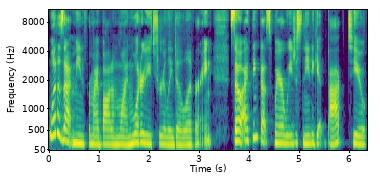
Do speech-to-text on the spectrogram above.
what does that mean for my bottom line? What are you truly delivering? So I think that's where we just need to get back to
